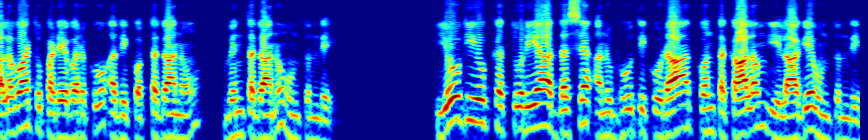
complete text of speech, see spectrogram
అలవాటు పడే వరకు అది కొత్తగానో వింతగానో ఉంటుంది. యోగి యొక్క తురియా దశ అనుభూతి కూడా కొంతకాలం ఇలాగే ఉంటుంది.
